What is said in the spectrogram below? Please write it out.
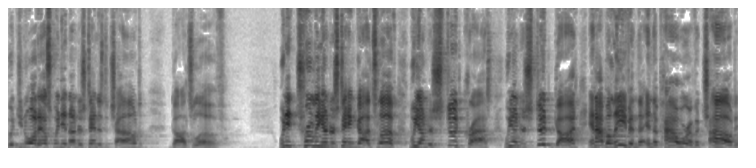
But you know what else we didn't understand as a child? God's love. We didn't truly understand God's love. We understood Christ. We understood God, and I believe in the, in the power of a child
